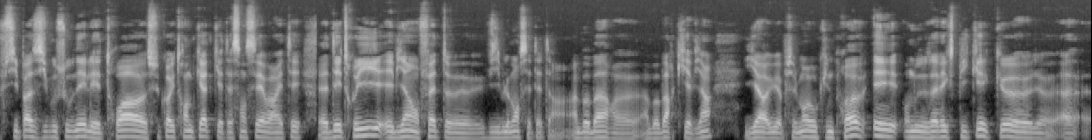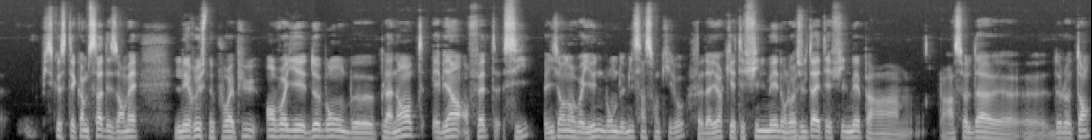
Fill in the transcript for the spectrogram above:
si pas si vous vous souvenez les trois Sukhoi 34 qui étaient censés avoir été euh, détruits, eh bien en fait euh, visiblement c'était un, un, bobard un bobard qui vient. Il y a eu absolument aucune preuve et on nous avait expliqué que puisque c'était comme ça désormais, les Russes ne pourraient plus envoyer de bombes euh, planantes, eh bien en fait si, ils en ont envoyé une bombe de 1500 kilos, euh, d'ailleurs qui a été filmée, dont le résultat a été filmé par un, par un soldat euh, de l'OTAN,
